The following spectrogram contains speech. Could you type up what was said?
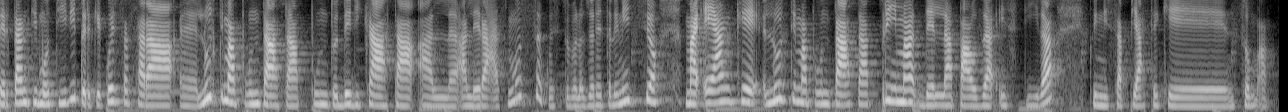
per tanti motivi, perché questa sarà eh, l'ultima puntata appunto dedicata al, all'Erasmus, questo ve l'ho già detto all'inizio, ma è anche l'ultima puntata prima della pausa estiva, quindi sappiate che insomma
